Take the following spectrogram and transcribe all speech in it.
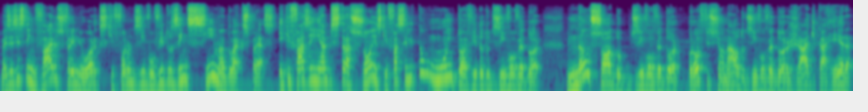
mas existem vários frameworks que foram desenvolvidos em cima do Express e que fazem abstrações que facilitam muito a vida do desenvolvedor. Não só do desenvolvedor profissional, do desenvolvedor já de carreira,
